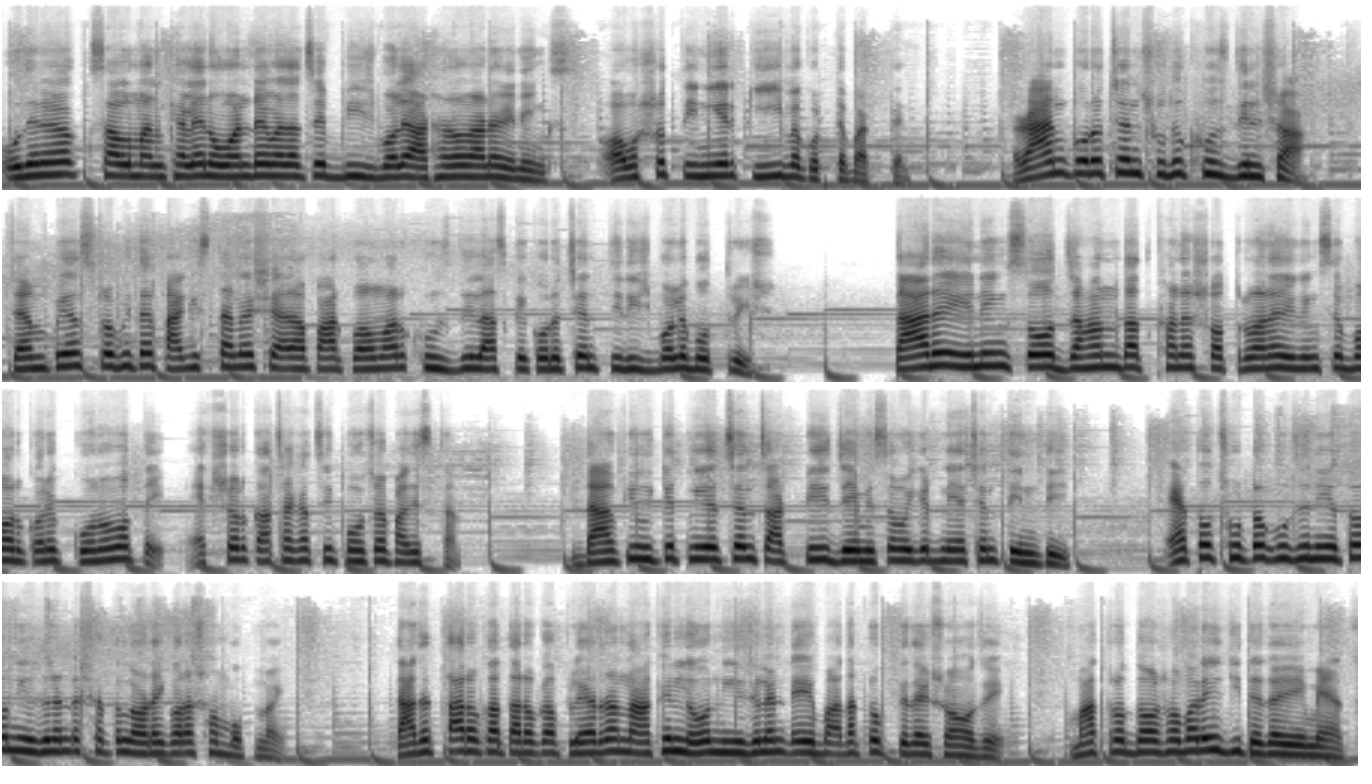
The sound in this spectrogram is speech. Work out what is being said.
অধিনায়ক সালমান খেলেন ওয়ান ডে আছে বিশ বলে আঠারো রানের ইনিংস অবশ্য তিনি এর কী বা করতে পারতেন। রান করেছেন শুধু খুশদিল শাহ। চ্যাম্পিয়ন্স ট্রফিতে পাকিস্তানের সেরা পারফর্মার খুশদিল আজকে করেছেন তিরিশ বলে বত্রিশ। তার ইনিংস ও জাহানদাদ খানের সতেরো রানের ইনিংসে বর করে কোনো মতে একশোর কাছাকাছি পৌঁছায় পাকিস্তান। ডাফি উইকেট নিয়েছেন চারটি, জেমিসন উইকেট নিয়েছেন তিনটি। এত ছোট পুঁজি নিয়ে তো নিউজিল্যান্ডের সাথে লড়াই করা সম্ভব নয়। তাদের তারকা তারকা প্লেয়াররা না খেললেও নিউজিল্যান্ড এই বাধা টপকে দেয় সহজে। মাত্র দশ ওভারেই জিতে যায় এই ম্যাচ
